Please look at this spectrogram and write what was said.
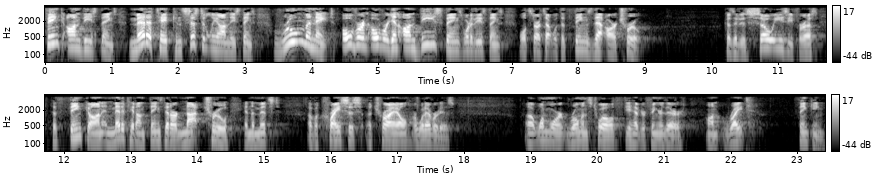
Think on these things. Meditate consistently on these things. Ruminate over and over again on these things. What are these things? Well, it starts out with the things that are true. Because it is so easy for us to think on and meditate on things that are not true in the midst of a crisis, a trial, or whatever it is. Uh, one more, Romans 12, if you have your finger there, on right thinking.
